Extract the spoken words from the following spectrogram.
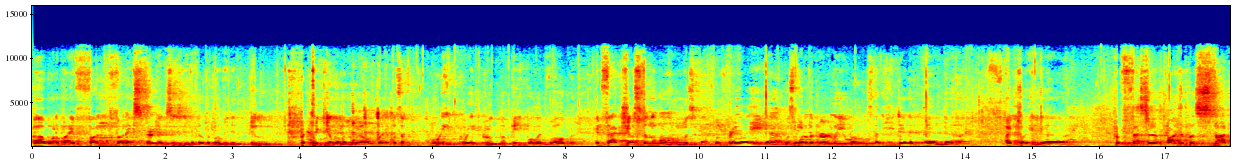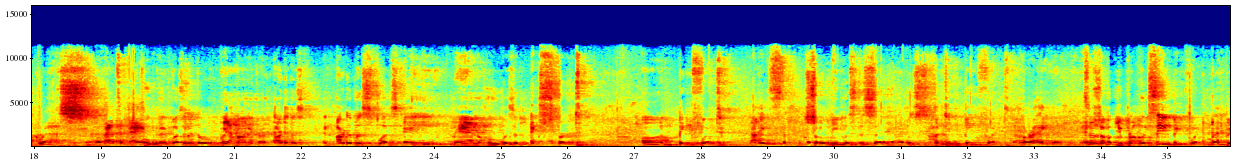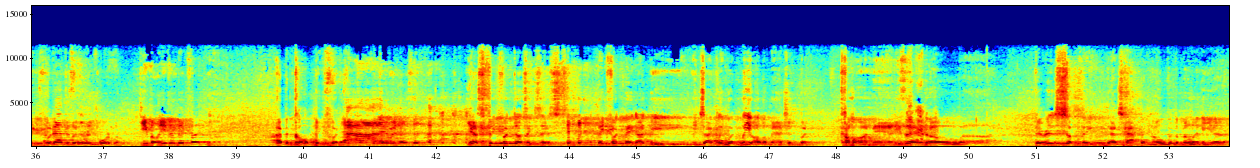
Uh, one of my fun, fun experiences, even though the movie didn't do particularly well, but it was a great, great group of people involved. In fact, Justin Long was in that movie. Really? Yeah, it was one of the early roles that he did. And uh, I played uh, Professor Artemis Snodgrass. Well, that's a name. Who, that wasn't it though? Great Yeah. moniker. Artemis. And Artemis was a man who was an expert on Bigfoot. Nice. So needless to say, I was hunting Bigfoot. All right. And So, some of you probably seen Bigfoot, met Bigfoot if you live in Portland. do you believe in Bigfoot? I've been called Bigfoot. Ah, there it is. Yes, Bigfoot does exist. Bigfoot may not be exactly what we all imagine, but come on, man. He's there. You know, uh, there is something that's happened over the millennia,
